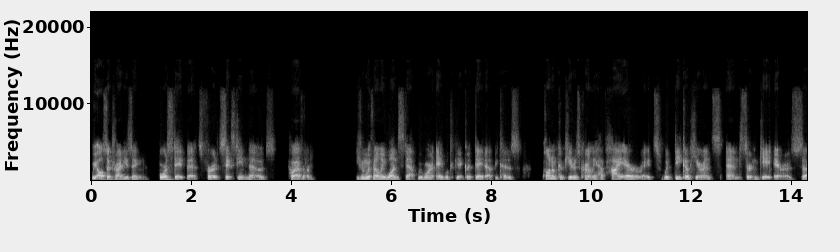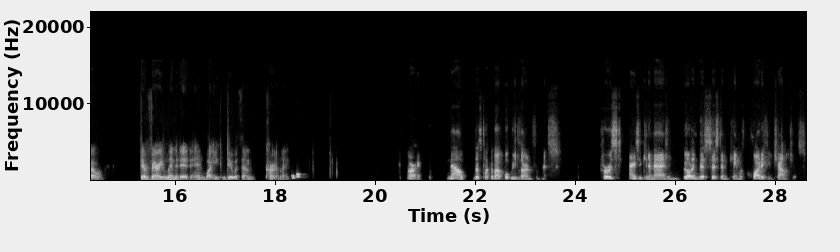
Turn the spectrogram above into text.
We also tried using four state bits for 16 nodes. However, even with only one step, we weren't able to get good data because quantum computers currently have high error rates with decoherence and certain gate errors. So they're very limited in what you can do with them currently. All right, now let's talk about what we learned from this. First, as you can imagine, building this system came with quite a few challenges.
